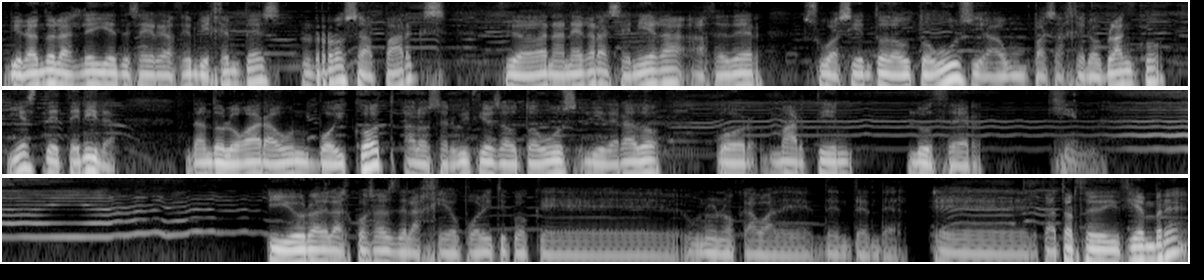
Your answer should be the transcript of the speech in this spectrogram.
violando las leyes de segregación vigentes, Rosa Parks, ciudadana negra, se niega a ceder su asiento de autobús a un pasajero blanco y es detenida, dando lugar a un boicot a los servicios de autobús liderado por Martin Luther King. Y una de las cosas de la geopolítico que uno no acaba de, entender. el 14 de diciembre,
